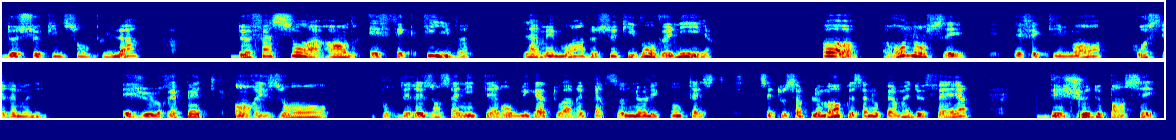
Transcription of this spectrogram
de ceux qui ne sont plus là, de façon à rendre effective la mémoire de ceux qui vont venir. Or, renoncer effectivement aux cérémonies. Et je répète, en raison, pour des raisons sanitaires obligatoires et personne ne les conteste. C'est tout simplement que ça nous permet de faire des jeux de pensée.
